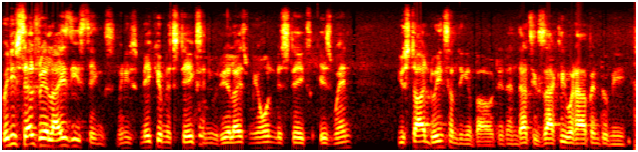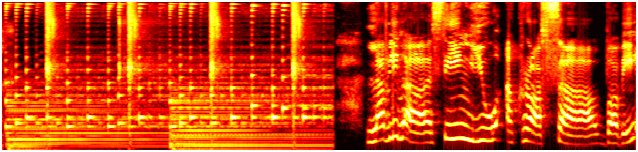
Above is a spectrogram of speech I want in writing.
when you self realize these things, when you make your mistakes and you realize your own mistakes, is when you start doing something about it. And that's exactly what happened to me. Lovely uh, seeing you across, uh, Bobby,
